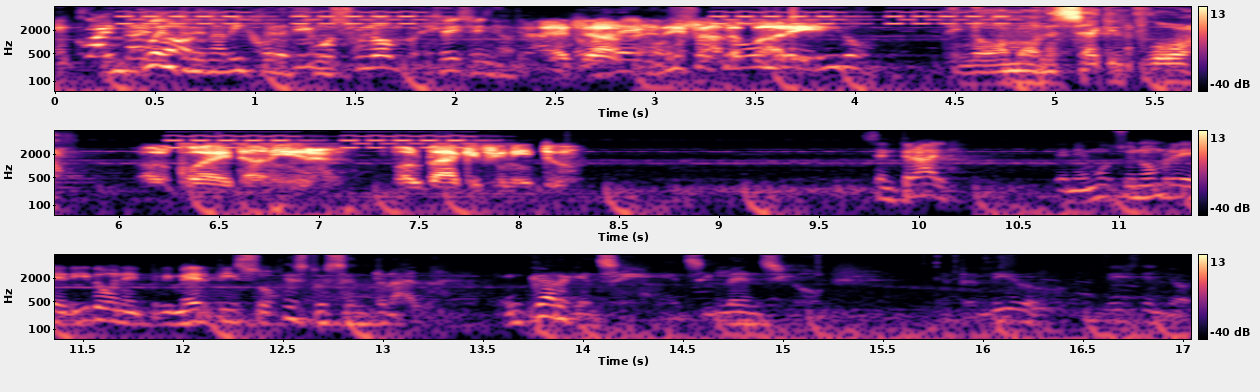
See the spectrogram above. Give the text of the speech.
Encuentren al hijo de puta. su nombre. Sí, señor. Heads up, they found a body. They know I'm on the second floor. All quiet down here. Fall back if you need to. Central. Tenemos un hombre herido en el primer piso. Esto es central. Encárguense, en silencio. ¿Entendido? Sí, señor.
